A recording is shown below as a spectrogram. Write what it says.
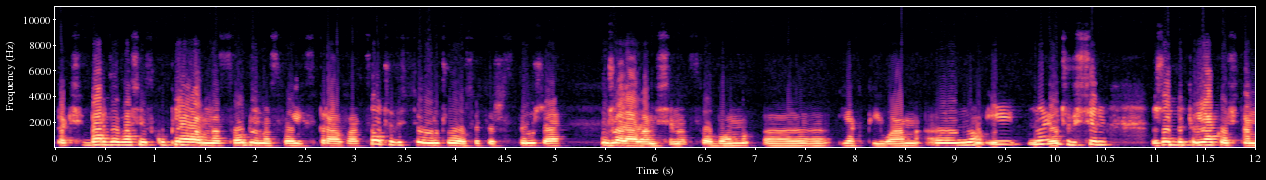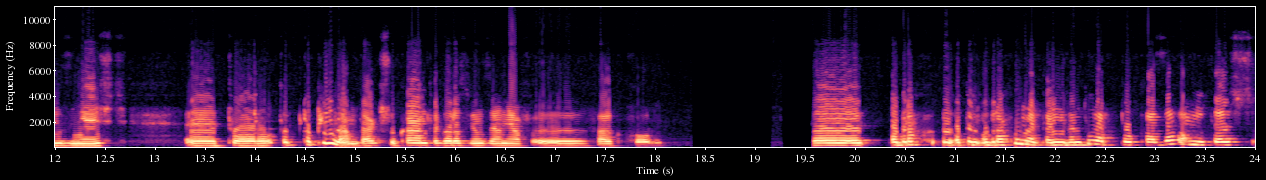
tak się bardzo właśnie skupiałam na sobie, na swoich sprawach, co oczywiście łączyło się też z tym, że użalałam się nad sobą, e, jak piłam. E, no, i, no i oczywiście, żeby to jakoś tam znieść, to, to, to piłam, tak? Szukałam tego rozwiązania w, w alkoholu. E, o ten obrachunek, ta inwentura pokazała mi też,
